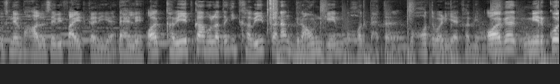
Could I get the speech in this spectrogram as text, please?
उसने भालू से भी फाइट करी है पहले। और खबीब का बोला था कि खबीब का ना ग्राउंड गेम बहुत बेहतर है बहुत बढ़िया है खबीब। और अगर मेरे को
